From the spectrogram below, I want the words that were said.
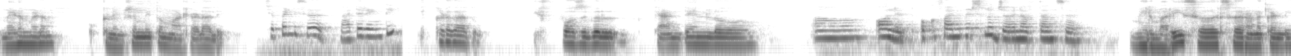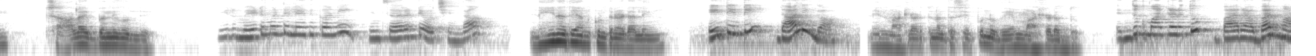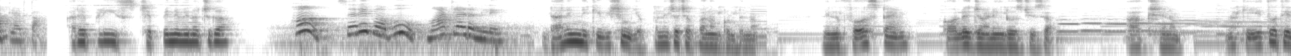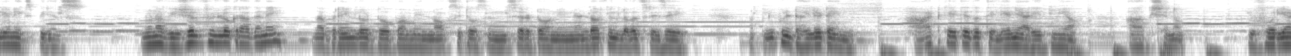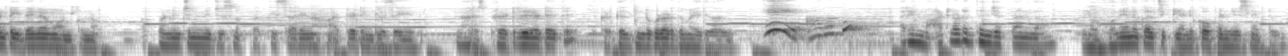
Madam madam ఒక్క నిమిషం మీతో మాట్లాడాలి. చెప్పండి సార్ మ్యాటర్ ఏంటి? ఇక్కడ కాదు ఇఫ్ పాసిబుల్ క్యాంటీన్లో ఆల్ రైట్ ఒక ఫైవ్ మినిట్స్లో జాయిన్ అవుతాను సార్. మీరు మరీ సార్ సార్ అనకండి చాలా ఇబ్బందిగా ఉంది. మీరు మేడం అంటే లేదు కానీ నేను సార్ అంటే వచ్చిందా? నేను అదే అనుకుంటున్నా డార్లింగ్. ఏంటేంటి? డార్లింగా? నేను మాట్లాడుతున్నంతసేపు నువ్వేం మాట్లాడొద్దు. ఎందుకు మాట్లాడుతూ బరాబర్ మాట్లాడతా. అరే ప్లీజ్ చెప్పింది వినొచ్చుగా. హా సరే బాబు మాట్లాడనులే డార్లింగ్ నీకు ఈ విషయం ఎప్పటి నుంచో చెప్పాలనుకుంటున్నా. నేను ఫస్ట్ టైం కాలేజ్ జాయినింగ్ రోజు చూసా. ఆ క్షణం నాకు ఏదో తెలియని ఎక్స్పీరియన్స్. నువ్వు నా విజువల్ ఫీల్డ్లోకి రాగానే నా బ్రెయిన్లో dopamine oxytocin serotonin endorphin levels raise అయ్యాయి. నా పీపుల్ డైలేట్ అయింది. హార్ట్కి అయితే ఏదో తెలియని అరిథ్మియా. ఆ క్షణం యుఫోరియా అంటే ఇదేనేమో అనుకున్నా. అప్పటి నుంచి నేను చూసిన ప్రతిసారి నా హార్ట్ రేట్ ఇంక్రీజ్ అయ్యేది. నా రెస్పిరేటరీ రేట్ అయితే ఎక్కడికి వెళ్తుందో కూడా అర్థమయ్యేది కాదు. హే ఆగాకు. అరే మాట్లాడొద్దని చెప్పానుగా. నువ్వు నేను కలిసి క్లినిక్ ఓపెన్ చేసినట్టు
